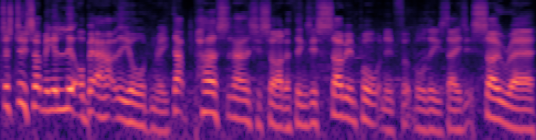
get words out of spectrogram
just do something a little bit out of the ordinary. That personality side of things is so important in football these days. It's so rare,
